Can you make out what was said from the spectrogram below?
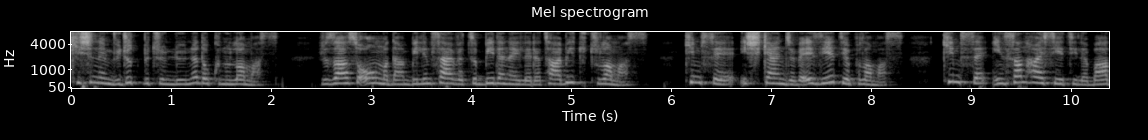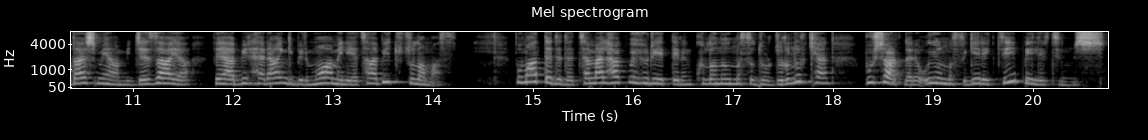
kişinin vücut bütünlüğüne dokunulamaz. Rızası olmadan bilimsel ve tıbbi deneylere tabi tutulamaz. Kimseye işkence ve eziyet yapılamaz. Kimse insan haysiyetiyle bağdaşmayan bir cezaya veya bir herhangi bir muameleye tabi tutulamaz. Bu maddede de temel hak ve hürriyetlerin kullanılması durdurulurken bu şartlara uyulması gerektiği belirtilmiş.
